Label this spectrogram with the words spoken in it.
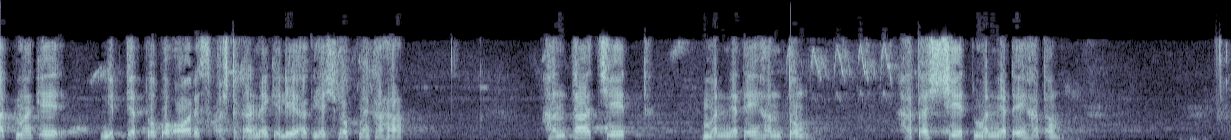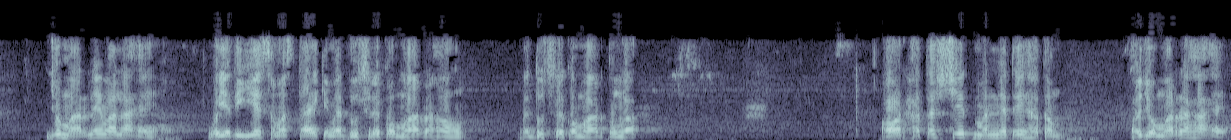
आत्मा के नित्यत्व को और स्पष्ट करने के लिए अगले श्लोक में कहा, हंता चेत मन्यते हंतुम, हतश्चेत मन्यते हतम। जो मारने वाला है, वो यदि ये समझता है कि मैं दूसरे को मार रहा हूँ, मैं दूसरे को मार दूँगा। और हतश्चेत मन्यते हतम, और जो मर रहा है,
